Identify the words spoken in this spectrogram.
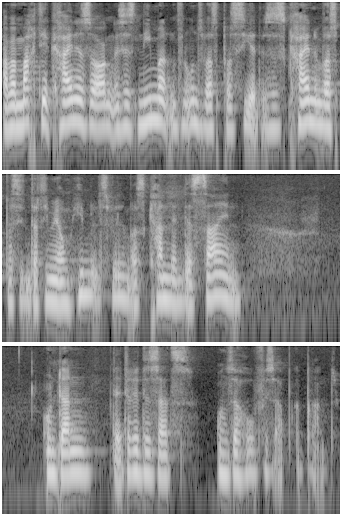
aber mach dir keine Sorgen, es ist niemandem von uns was passiert, es ist keinem was passiert. Dann dachte ich mir, um Himmels Willen, was kann denn das sein? Und dann der dritte Satz, unser Hof ist abgebrannt.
